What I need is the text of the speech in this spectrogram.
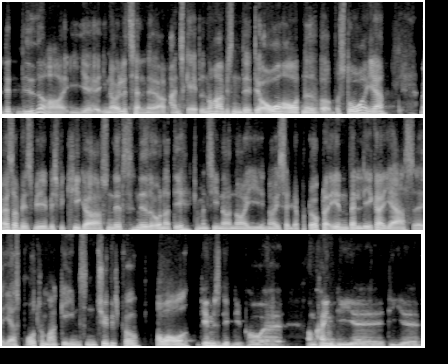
lidt videre i, øh, i nøgletallene og regnskabet, nu har vi sådan det, det overordnede, hvor, hvor store I er. Hvad så hvis vi, hvis vi kigger sådan lidt ned under det, kan man sige, når, når, I, når I sælger produkter ind, hvad ligger jeres, øh, jeres bruttomargin sådan typisk på over året? Gennemsnitligt på øh, omkring de, øh, de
